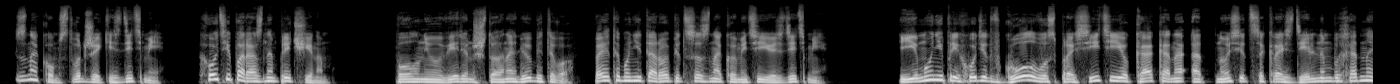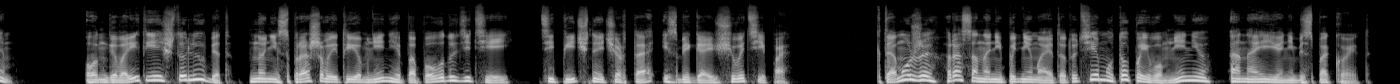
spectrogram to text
— знакомство Джеки с детьми, хоть и по разным причинам. Пол не уверен, что она любит его, поэтому не торопится знакомить ее с детьми. Ему не приходит в голову спросить ее, как она относится к раздельным выходным. Он говорит ей, что любит, но не спрашивает ее мнение по поводу детей, типичная черта избегающего типа. К тому же, раз она не поднимает эту тему, то, по его мнению, она ее не беспокоит.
